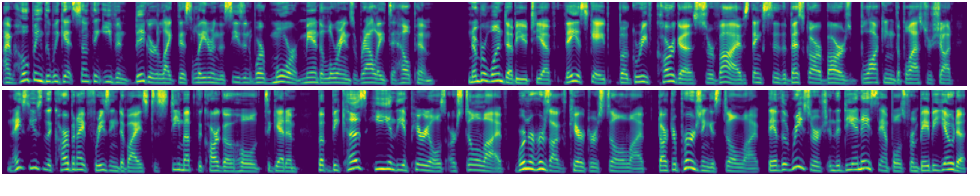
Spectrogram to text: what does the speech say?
I'm hoping that we get something even bigger like this later in the season where more Mandalorians rally to help him. Number 1 WTF, they escape, but Greef Karga survives thanks to the Beskar bars blocking the blaster shot. Nice use of the carbonite freezing device to steam up the cargo hold to get him, but because he and the Imperials are still alive, Werner Herzog's character is still alive, Dr. Pershing is still alive, they have the research and the DNA samples from Baby Yoda.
